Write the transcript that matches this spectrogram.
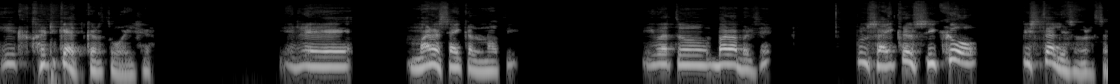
એ ખટક્યા જ કરતો હોય છે. એટલે મારે સાયકલ નહોતી. એ વાત તો બરાબર છે. પણ સાયકલ શીખ્યો પિસ્તાલીસ વર્ષે.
